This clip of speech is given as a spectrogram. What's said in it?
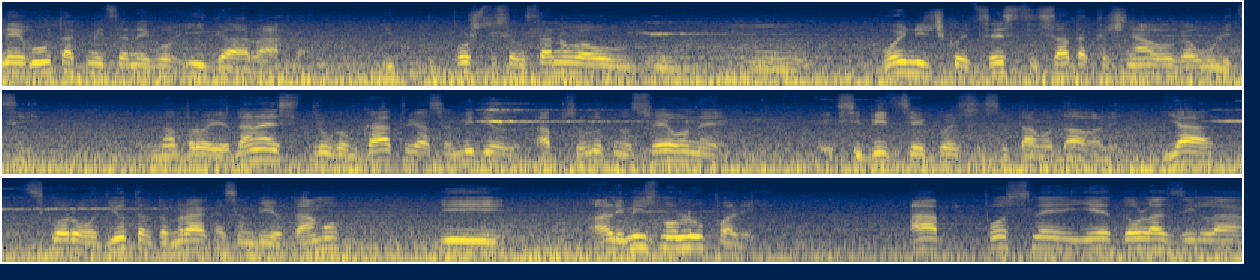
ne utakmica nego igara. I pošto sam stanovao u, Vojničkoj cesti, sada Kršnjavoga ulici, na broj 11, drugom katu, ja sam vidio apsolutno sve one eksibicije koje su se tamo davali. Ja skoro od jutra do mraka sam bio tamo, i, ali mi smo lupali. A posle je dolazila,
